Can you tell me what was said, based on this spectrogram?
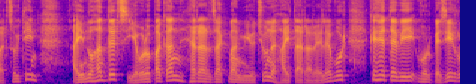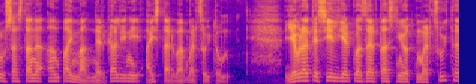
մրցույթին, այնուհանդերձ Եվրոպական հերարձակման միությունը հայտարարել է, որ կհետևի, որպեսզի Ռուսաստանը անպայման ներկա լինի այս տարվա մրցույթում։ Եվրատեսիլ 2017 մրցույթը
